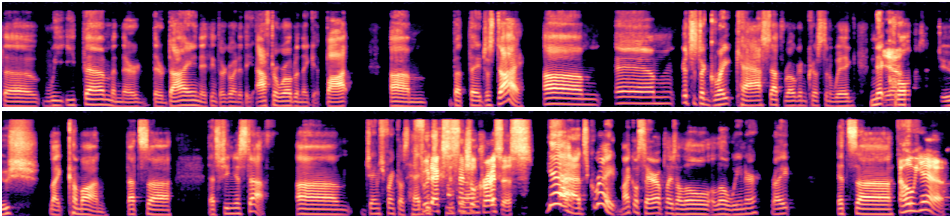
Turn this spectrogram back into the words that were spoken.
the we eat them and they're they're dying. They think they're going to the afterworld when they get bought, um, but they just die. Um, and it's just a great cast: Seth Rogen, Kristen Wiig, Nick Yeah. Kroll as a douche. Like, come on, that's uh, that's genius stuff. Um, James Franco's head. Food existential crisis. Yeah, it's great. Michael Cera plays a little a little wiener, right? It's uh Oh yeah.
